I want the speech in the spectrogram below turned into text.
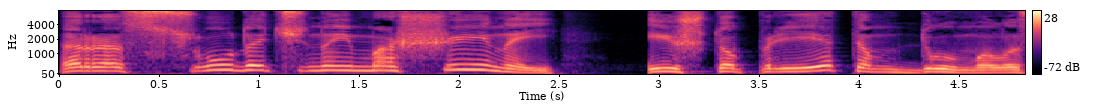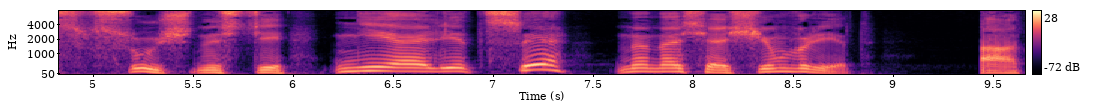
рассудочной машиной, и что при этом думалось в сущности не о лице, наносящем вред, а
